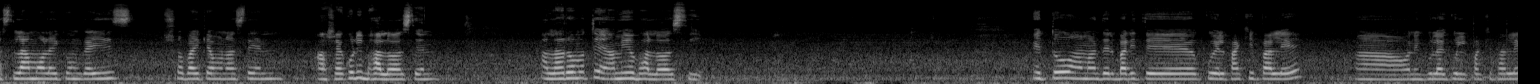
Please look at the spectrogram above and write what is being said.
আসসালামু আলাইকুম গাইস সবাই কেমন আছেন? আশা করি ভালো আছেন। আল্লাহর রহমতে আমিও ভালো আছি। এ তো আমাদের বাড়িতে কোয়েল পাখি পালে। অনেকগুলাই কোয়েল পাখি পালে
